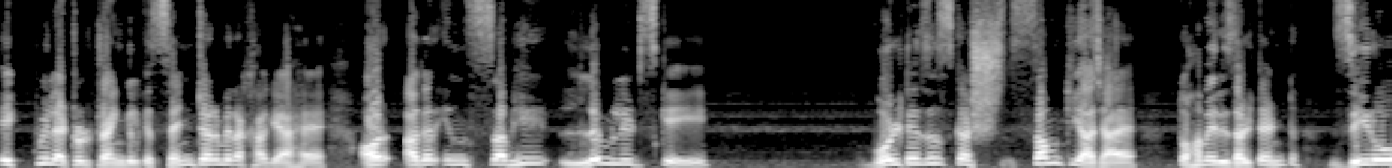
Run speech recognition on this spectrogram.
इक्विलेटरल ट्रायंगल के सेंटर में रखा गया है, और अगर इन सभी लिम्लिड्स के वोल्टेजेस का सम किया जाए तो हमें रिजल्टेंट ज़ीरो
